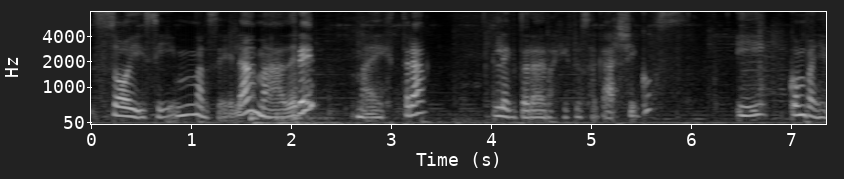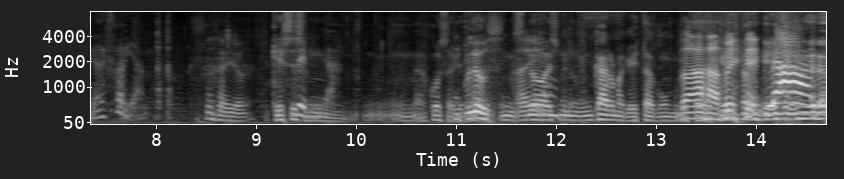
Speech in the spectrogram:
soy, sí, Marcela, madre, maestra, lectora de registros akáshicos y compañera de Fabián. Que ese es un- una cosa Un plus, está- no, Un es un karma que está con. Ah. Claro,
